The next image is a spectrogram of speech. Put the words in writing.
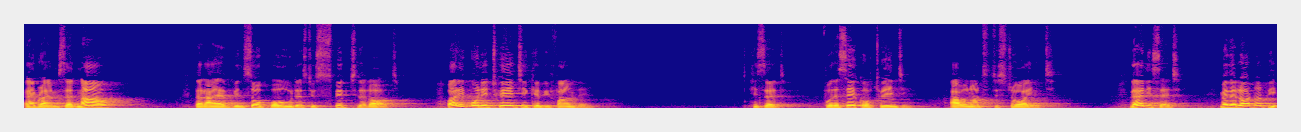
Abraham said, Now that I have been so bold as to speak to the Lord, what if only 20 can be found there? He said, For the sake of 20, I will not destroy it. Then he said, May the Lord not be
